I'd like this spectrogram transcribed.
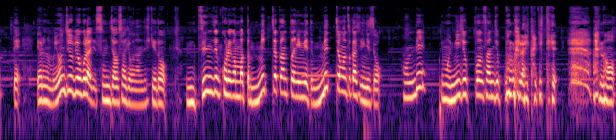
ってやるのも40秒ぐらいで済んじゃう作業なんですけど、全然これがまためっちゃ簡単に見えてめっちゃ難しいんですよ。ほんで、もう20分、30分ぐらいかけて あの、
